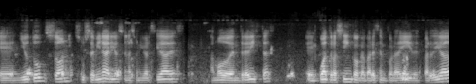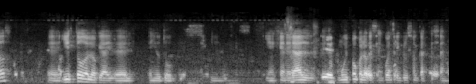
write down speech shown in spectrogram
en YouTube son sus seminarios en las universidades, a modo de entrevistas, eh, cuatro o cinco que aparecen por ahí desperdigados, eh, y es todo lo que hay de él en YouTube. Y, en general, muy poco lo que se encuentra incluso en castellano.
